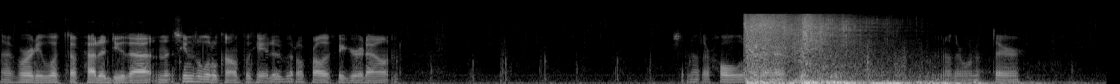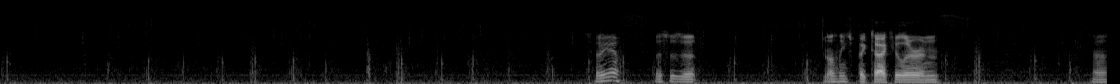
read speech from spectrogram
I've already looked up how to do that, and it seems a little complicated, but I'll probably figure it out. There's another hole over there. Another one up there. So yeah, this is it. Nothing spectacular, and uh,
